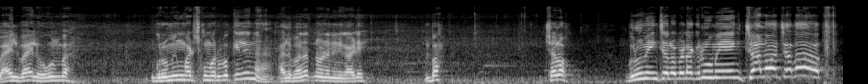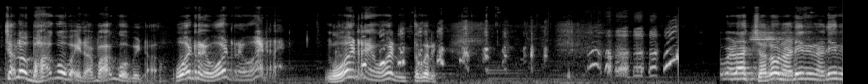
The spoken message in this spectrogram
ಬಾಯಿಲ್ ಬಾಯ್ಲ್ ಹೋಗುನ್ ಬಾ. ಗ್ರೂಮಿಂಗ್ ಮಾಡಿಸ್ಕೊಂಬರ್ಬೇಕಿಲ್ಲ ಅಲ್ಲಿ ಬಂದತ್ ನೋಡಿ ನಿನ್ನ ಗಾಡಿ. ಬಾ. ಚಲೋ. ಗ್ರೂಮಿಂಗ್ ಚಲೋ ಬೇಡ ಗ್ರೂಮಿಂಗ್ ಚಲೋ ಚಲೋ. ಚಲೋ ಭಾಗೋ ಬೇಡ ಭಾಗೋ ಬೇಟ ಓಡ್ರೆ ಓಡ್ರೆ ಓಡ್ರೆ. ಓಡ್ರೆ ಓಡ್ರಿ ತಗೋರಿ. ಬೇಡ ಚಲೋ ನಡೀರಿ ನಡೀರಿ.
